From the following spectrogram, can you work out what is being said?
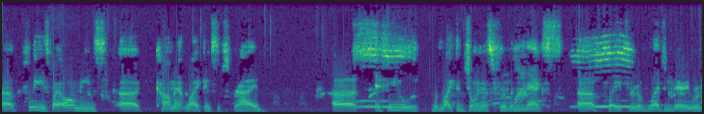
uh, please, by all means, uh, comment, like, and subscribe. Uh, if you would like to join us for the next uh, playthrough of Legendary, we're,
